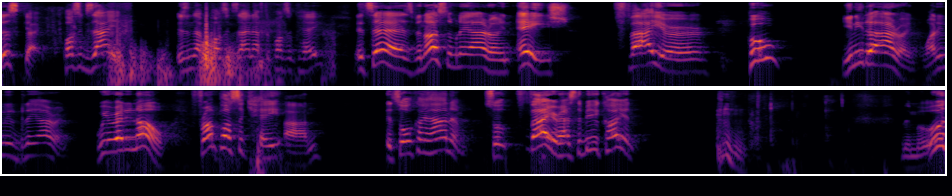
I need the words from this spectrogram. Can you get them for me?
This guy, pasuk Zayin, isn't that pasuk Zayin after pasuk Hey? It says v'nasim bnei Aaron Aish fire. Who? You need an Aaron. Why do you need bnei Aaron? We already know from pasuk Hey on, it's all kohanim. So fire has to be a kohen. Oh,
